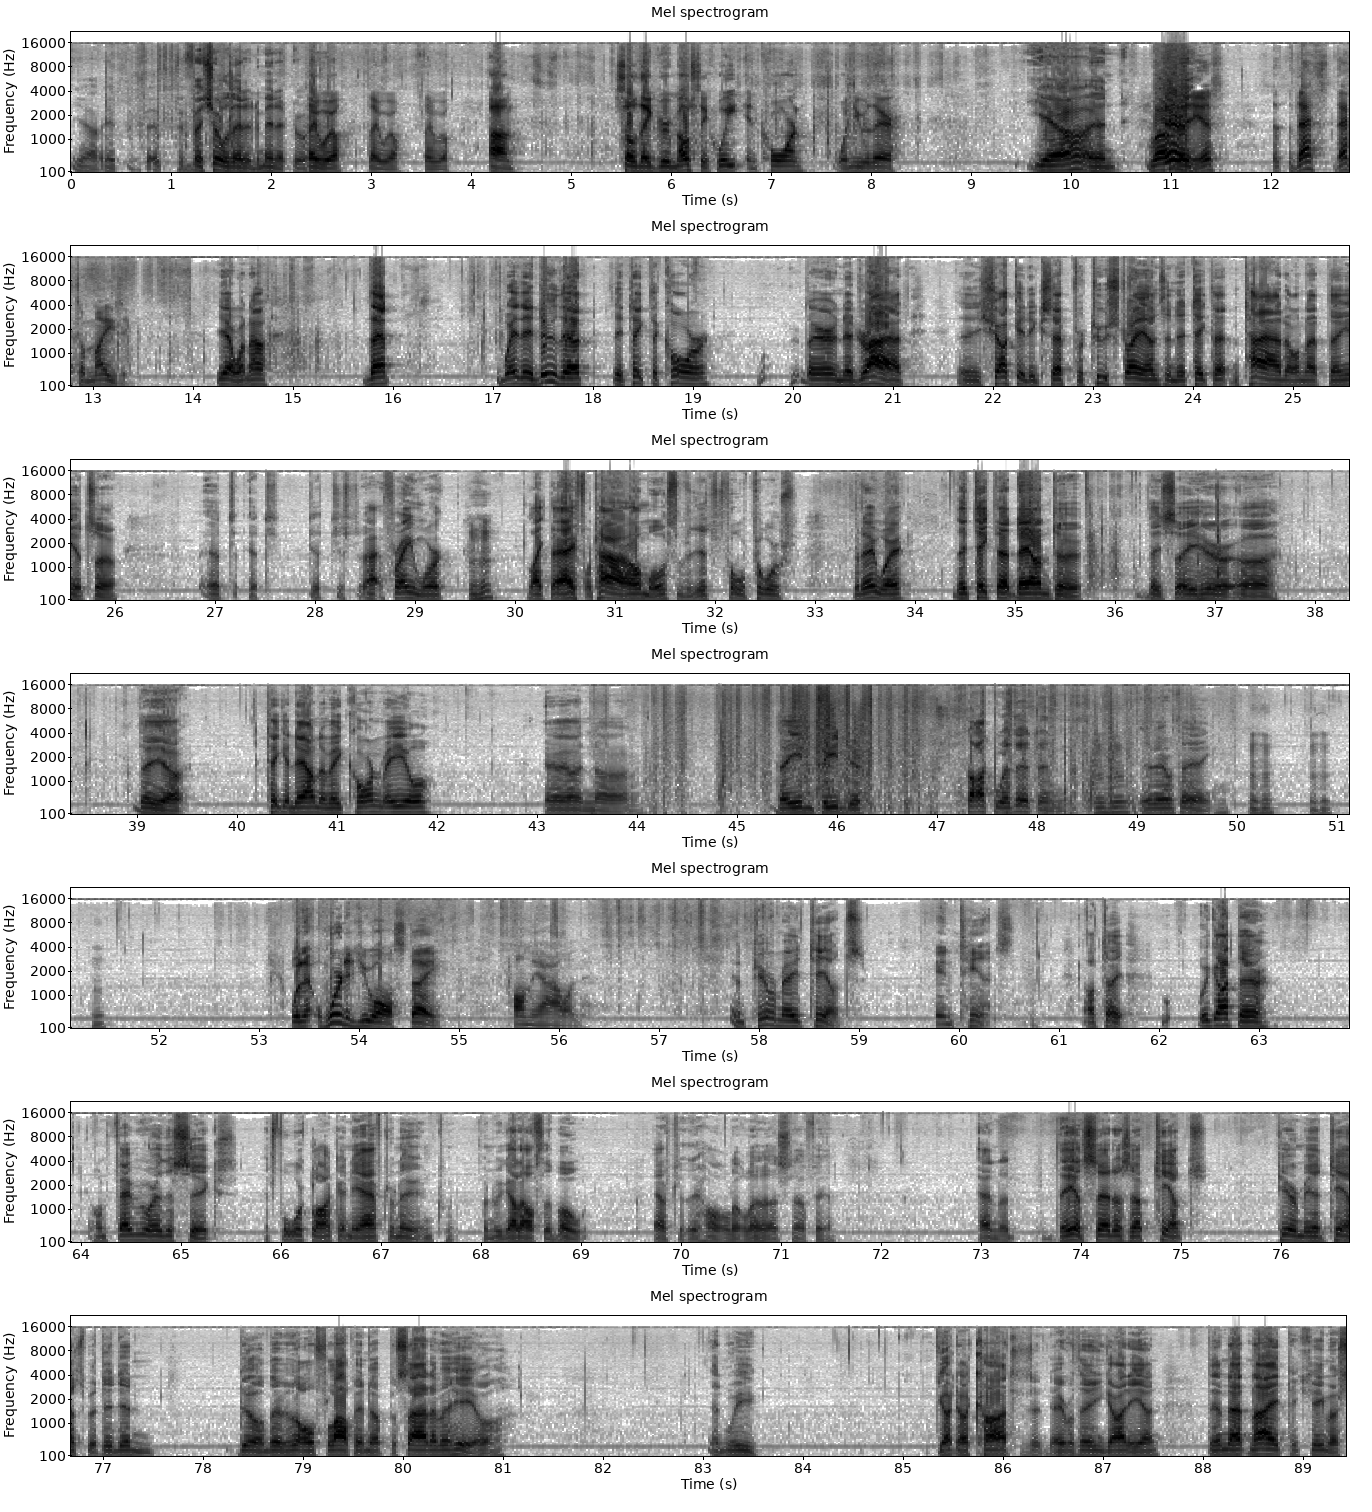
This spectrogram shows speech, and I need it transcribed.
Yeah, if, if, if I show that in a minute. They will. They will. They will. Um, so they grew mostly wheat and corn when you were there. Yeah, and well, there they- it is. That's that's amazing. Yeah, well now, that way they do that, they take the corn there and they dry it, and they shuck it except for two strands, and they take that and tie it on that thing. It's a, it's it's, it's just a framework like the Eiffel Tower almost, but it's four posts. But anyway, they take that down to, they say here, uh, they uh, take it down to make cornmeal, and uh, they even feed the stock with it and, and everything. Mm -hmm. Mm -hmm. Well, now, where did you all stay on the island? In pyramid tents. In tents. I'll tell you, we got there on February the 6th at 4 o'clock in the afternoon when we got off the boat after they hauled all that stuff in. And the, they had set us up tents, pyramid tents, but they didn't do them. They was all flopping up the side of a hill. And we got our cots and everything got in. Then that night there came a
